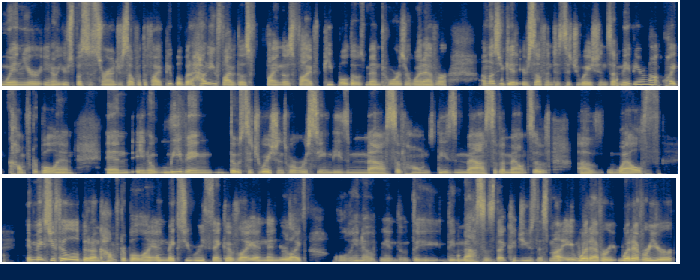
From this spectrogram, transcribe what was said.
when you're you know you're supposed to surround yourself with the five people. But how do you find those find those five people those mentors or whatever unless you get yourself into situations that maybe you're not quite comfortable in? And you know leaving those situations where we're seeing these massive homes these massive amounts of of wealth it makes you feel a little bit uncomfortable and makes you rethink of like and then you're like well you know the the masses that could use this money whatever whatever your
